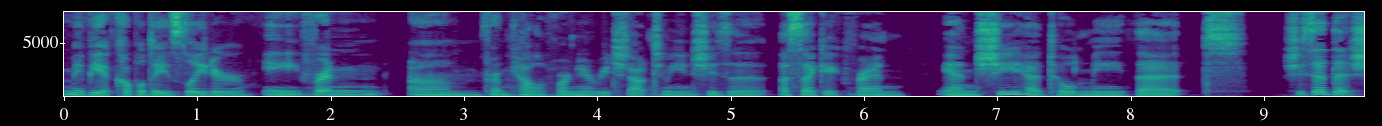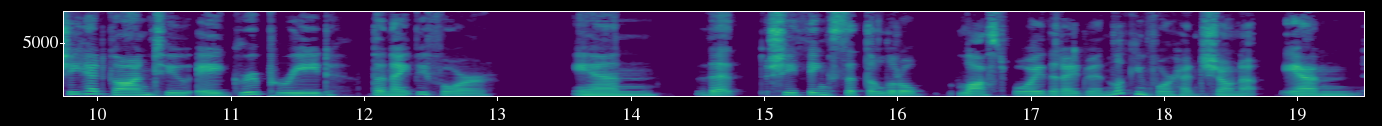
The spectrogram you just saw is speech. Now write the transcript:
maybe a couple days later, a friend um, from California reached out to me, and she's a, a psychic friend. And she had told me that she said that she had gone to a group read the night before and that she thinks that the little lost boy that I'd been looking for had shown up. And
